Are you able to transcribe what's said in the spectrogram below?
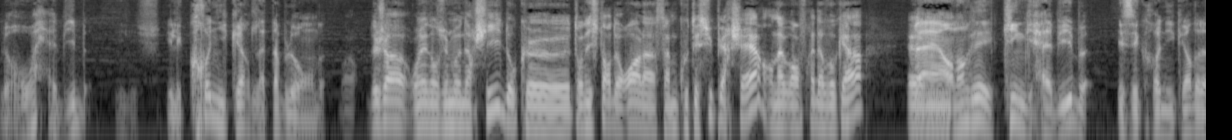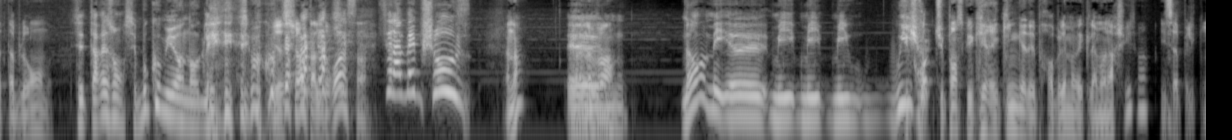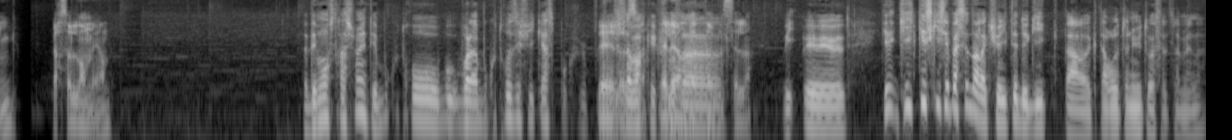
le roi Habib et les, ch- et les chroniqueurs de la table ronde. Déjà, on est dans une monarchie, donc euh, ton histoire de roi là, ça va me coûter super cher en avant frais d'avocat. Euh, Ben, en anglais, King Habib et ses chroniqueurs de la table ronde. T'as raison, c'est beaucoup mieux en anglais. Beaucoup- Bien sûr, t'as le droit, ça. C'est la même chose. Ah non voir. Non, mais, euh, mais, mais, mais oui, tu, je crois- tu penses que Kerry King a des problèmes avec la monarchie, toi? Il s'appelle King. Personne l'emmerde. la démonstration était beaucoup trop, voilà, beaucoup trop efficace pour que je puisse Déjà, savoir ça. quelque Elle est chose. à- imbattable, celle-là. Oui. euh, qu'est- Qu'est-ce qui s'est passé dans l'actualité de Geek que que t'as retenu toi cette semaine?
